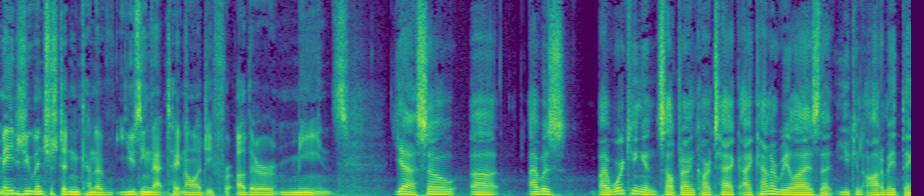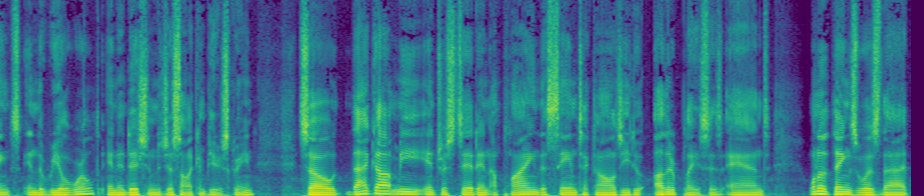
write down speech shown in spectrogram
made you interested in kind of using that technology for other means? Yeah, so uh, I was by working in self-driving car tech, I kind of realized that you can automate things in the real world in addition to just on a computer screen. So that got me interested in applying the same technology to other places. And one of the things was that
